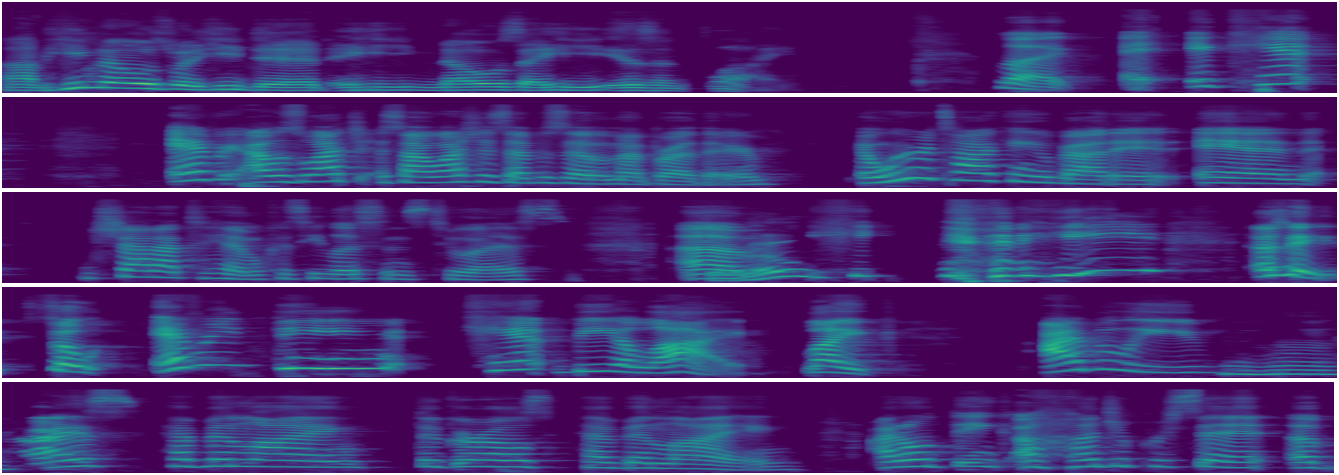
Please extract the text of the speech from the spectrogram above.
Um, he knows what he did, and he knows that he isn't lying. Look, it, can't every I was watching so I watched this episode with my brother and we were talking about it and shout out to him because he listens to us. Um he and he okay, so everything can't be a lie. Like I believe Mhm. guys have been lying, the girls have been lying. I don't think a hundred percent of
